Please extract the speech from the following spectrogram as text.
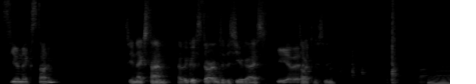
see you next time. See you next time. Have a good start into this year guys. Yeah. Talk to you soon. Bye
